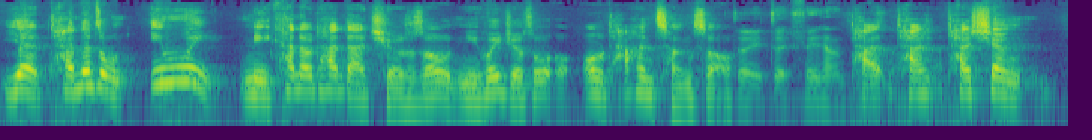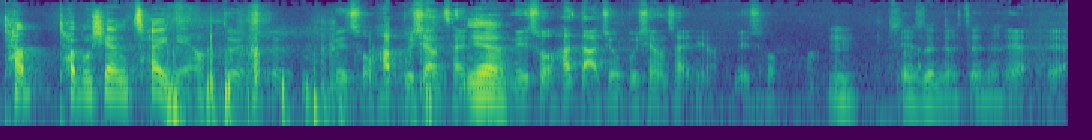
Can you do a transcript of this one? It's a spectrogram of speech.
，Yeah，他那种，因为你看到他打球的时候，你会觉得说，哦，他很成熟。对对，非常。他他他像他他不像菜鸟。对对，没错，他不像菜鸟。没错，他打球不像菜鸟。没错。嗯，说真的，真的。对呀对呀，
